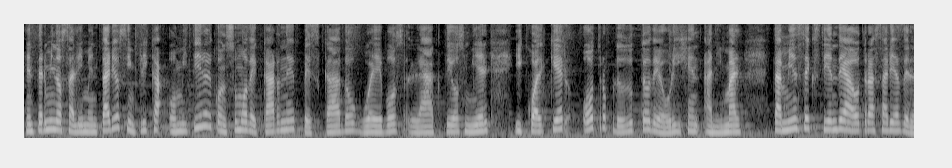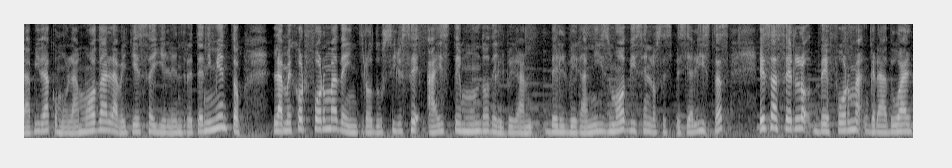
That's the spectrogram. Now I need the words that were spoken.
En términos alimentarios implica omitir el consumo de carne, pescado, huevos, lácteos, miel y cualquier otro producto de origen animal. También se extiende a otras áreas de la vida como la moda, la belleza y el entretenimiento. La mejor forma de introducirse a este mundo del, veganismo, dicen los especialistas, es hacerlo de forma gradual,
